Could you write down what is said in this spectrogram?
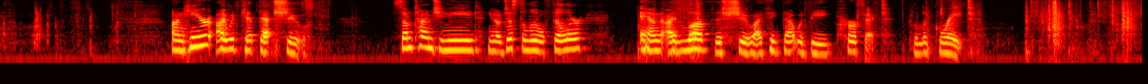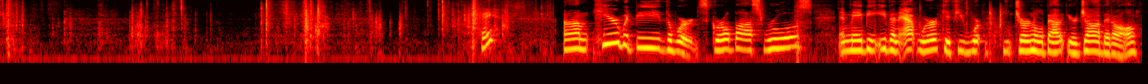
On here, I would get that shoe. Sometimes you need, you know, just a little filler and I love this shoe. I think that would be perfect. It would look great. Okay. Um, here would be the words, Girl Boss Rules, and maybe even at work if you work, journal about your job at all.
